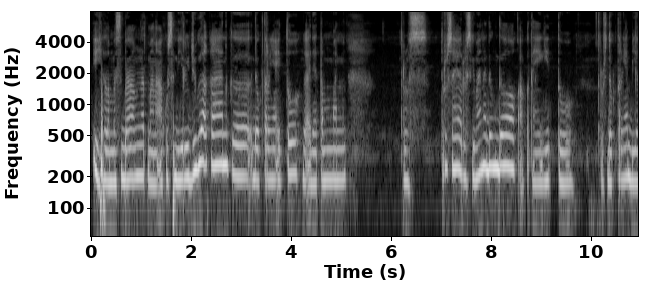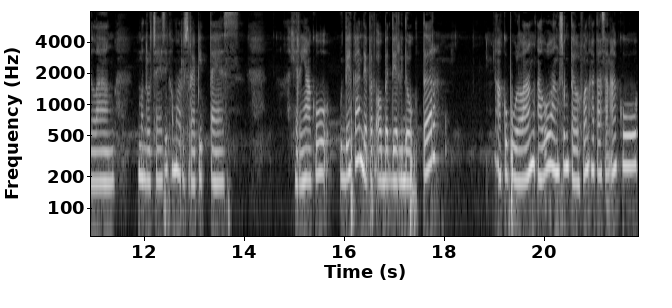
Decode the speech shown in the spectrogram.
ih lemes banget. Mana aku sendiri juga kan ke dokternya itu. Nggak ada teman. Terus terus saya harus gimana dong dok? Aku tanya gitu. Terus dokternya bilang menurut saya sih kamu harus rapid test. Akhirnya aku udah kan dapat obat dari dokter. Aku pulang aku langsung telepon atasan aku.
